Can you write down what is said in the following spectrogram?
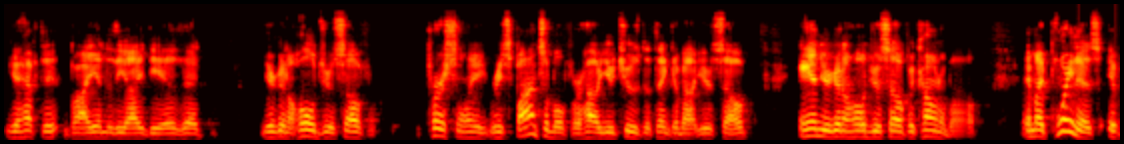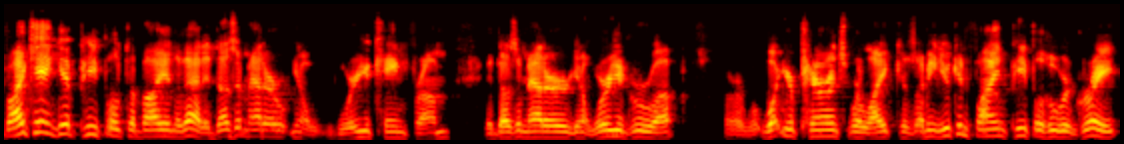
you have to buy into the idea that you're going to hold yourself personally responsible for how you choose to think about yourself, and you're going to hold yourself accountable. And my point is, if I can't get people to buy into that, it doesn't matter, you know, where you came from. It doesn't matter, you know, where you grew up or what your parents were like. Because I mean, you can find people who were great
